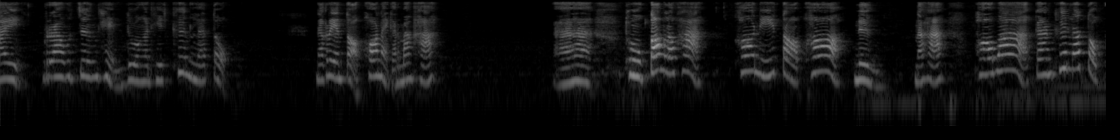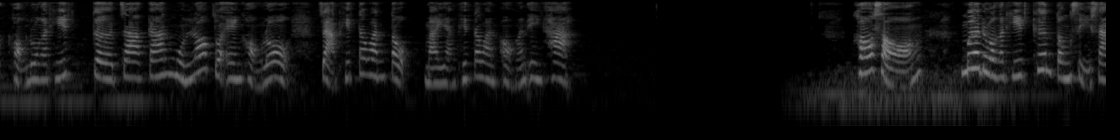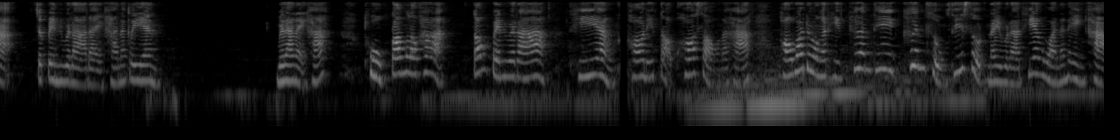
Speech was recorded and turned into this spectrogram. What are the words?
เราจึงเห็นดวงอาทิตย์ขึ้นและตก นักเรียนตอบข้อไหนกันบ้างคะ อ่า ถูกต้องแล้วค่ะ ข้อนี้ตอบข้อ 1 นะคะ เพราะว่าการขึ้นและตกของดวงอาทิตย์เกิดจากการหมุนรอบตัวเองของโลก จากทิศตะวันตกมาอย่างทิศตะวันออกนั่นเองค่ะ ข้อ 2 เมื่อดวงอาทิตย์ขึ้นตรงศีรษะ จะเป็นเวลาใดคะนักเรียน เวลาไหนคะ ถูกต้องแล้วค่ะ ต้องเป็นเวลาเที่ยง ข้อนี้ตอบข้อ 2 นะคะ เพราะว่าดวงอาทิตย์เคลื่อนที่ขึ้นสูงที่สุดในเวลาเที่ยงวันนั่นเองค่ะ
